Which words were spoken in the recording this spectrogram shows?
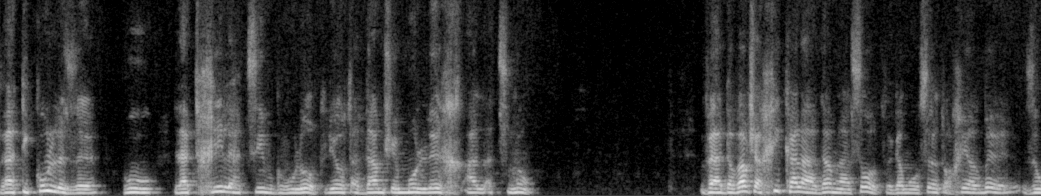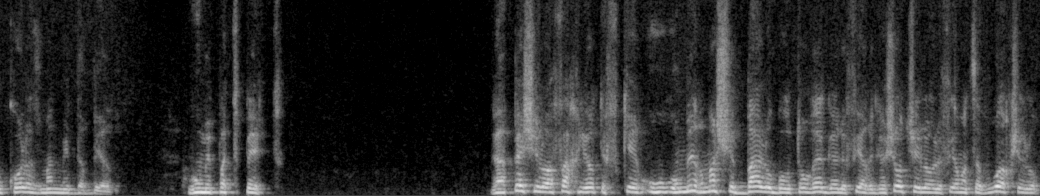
והתיקון לזה הוא להתחיל להציב גבולות, להיות אדם שמולך על עצמו. והדבר שהכי קל לאדם לעשות, וגם הוא עושה אותו הכי הרבה, זה הוא כל הזמן מדבר. והוא מפטפט. והפה שלו הפך להיות הפקר, הוא אומר מה שבא לו באותו רגע לפי הרגשות שלו, לפי המצב רוח שלו.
